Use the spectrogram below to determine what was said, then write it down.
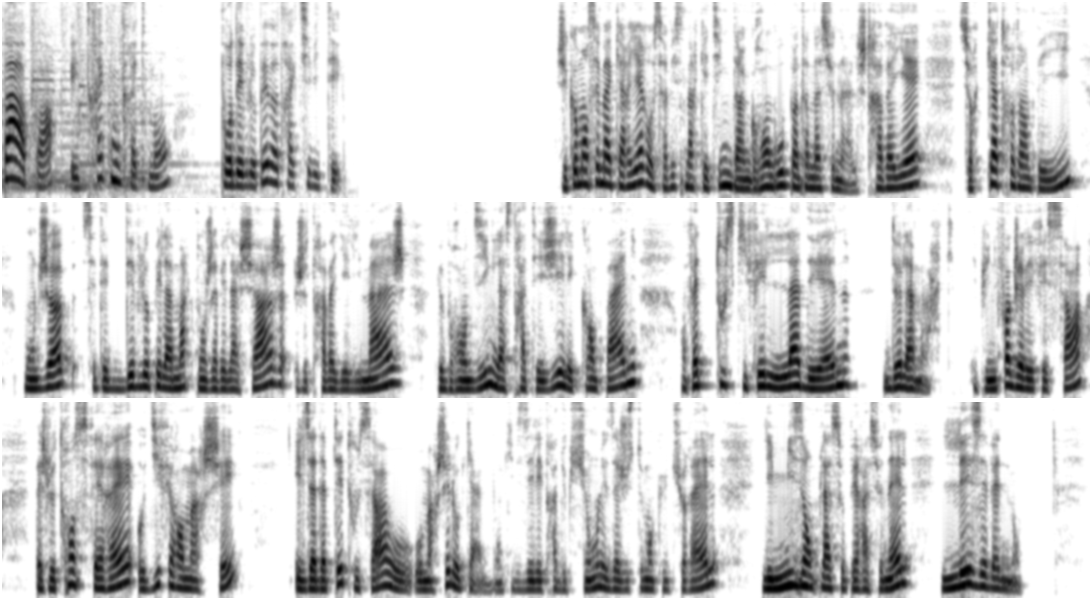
pas à pas et très concrètement pour développer votre activité. J'ai commencé ma carrière au service marketing d'un grand groupe international. Je travaillais sur 80 pays. Mon job, c'était de développer la marque dont j'avais la charge. Je travaillais l'image, le branding, la stratégie et les campagnes. En fait, tout ce qui fait l'ADN de la marque. Et puis une fois que j'avais fait ça, ben, je le transférais aux différents marchés ils adaptaient tout ça au, marché local. Donc, ils faisaient les traductions, les ajustements culturels, les mises en place opérationnelles, les événements.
